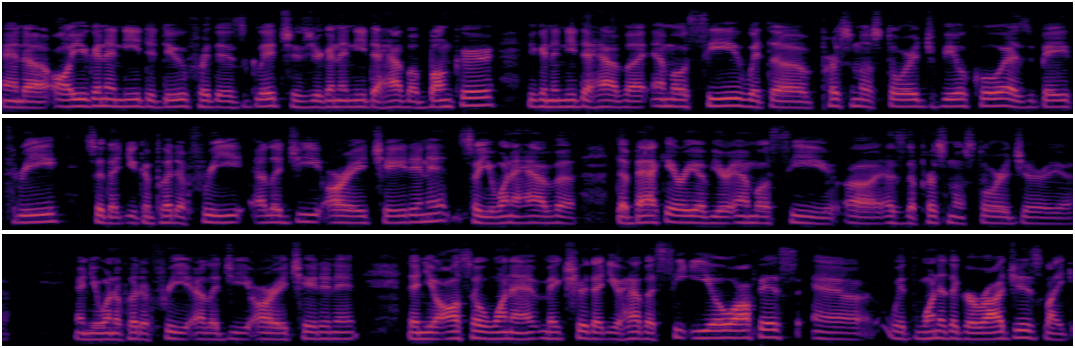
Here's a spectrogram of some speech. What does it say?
And uh, all you're gonna need to do for this glitch is you're gonna need to have a bunker. You're gonna need to have a MOC with a personal storage vehicle as Bay 3, so that you can put a free Elegy RH8 in it. So you want to have uh, the back area of your MOC uh, as the personal storage area and you want to put a free Elegy RH8 in it. Then you also want to make sure that you have a CEO office uh, with one of the garages. Like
